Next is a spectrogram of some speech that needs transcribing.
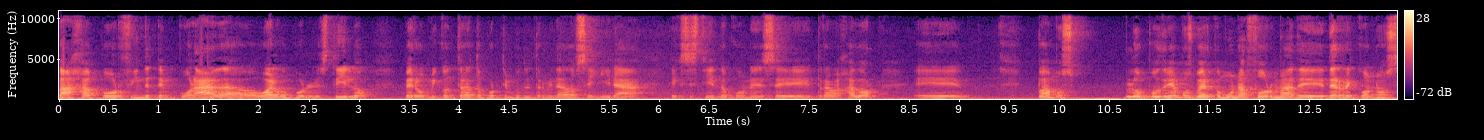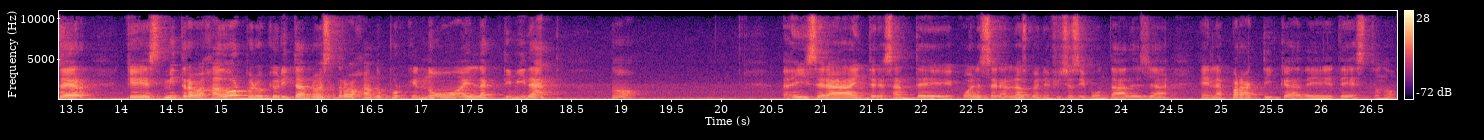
baja por fin de temporada o algo por el estilo, pero mi contrato por tiempo determinado seguirá existiendo con ese trabajador. Eh, vamos, lo podríamos ver como una forma de, reconocer que es mi trabajador, pero que ahorita no está trabajando porque no hay la actividad, ¿no? ahí será interesante cuáles serán los beneficios y bondades ya en la práctica de, esto, ¿no?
